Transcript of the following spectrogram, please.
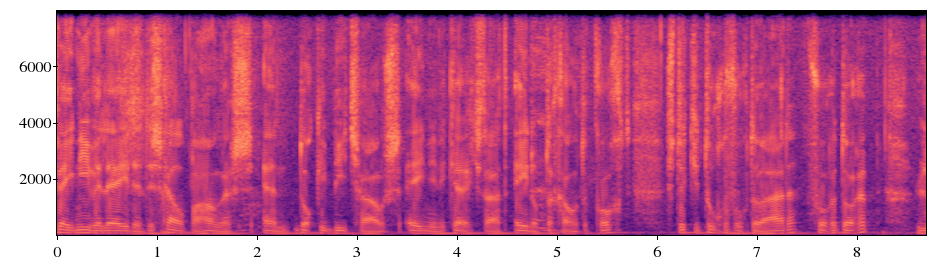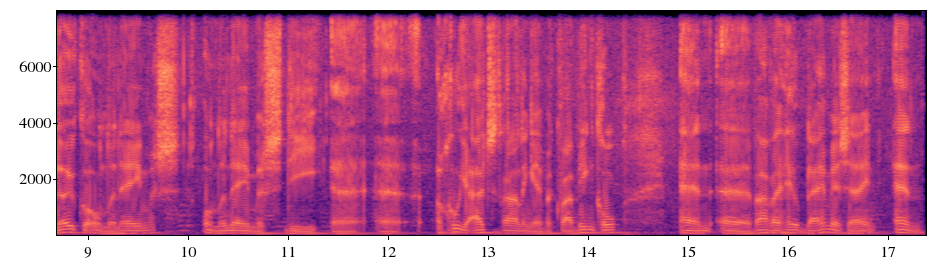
Twee nieuwe leden, de Schelpenhangers en Dokkie Beach House. één in de Kerkstraat, één op de Grote Krocht. Stukje toegevoegde waarde voor het dorp. Leuke ondernemers. Ondernemers die eh, eh, een goede uitstraling hebben qua winkel. En eh, waar we heel blij mee zijn. En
